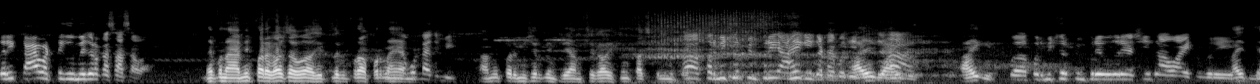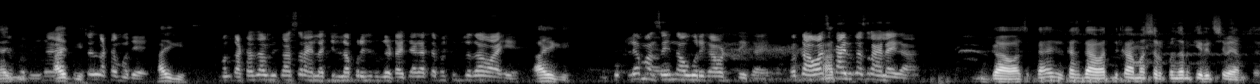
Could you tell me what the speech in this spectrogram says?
तरी काय वाटतं की उमेदवार कसा असावा? नाही पण आम्ही परगावचा हो इथलं प्रॉपर नाही आम्ही. कुठला आहे तुम्ही? आम्ही परमेश्वर पिंपरी. आमचं गाव इथून पाच किलोमीटर. हा, परमेश्वर पिंपरी आहे की गटामध्ये? आहे की, आहे हा, की. आहे की. प- परमेश्वर पिंपरी वगैरे अशी गाव आहेत वगैरे आहेत की, आहेत की. त्याच्यामध्ये. आहेत की. तुमच्याच गटामध्ये आहे. आहे की. मग गटाचा विकास राहिला जिल्हा परिषद गट आहे. त्या गटामध्ये तुमचं गाव आहे. आहे की. कुठल्या माणसाची नाव वगैरे काय वाटतंय काय? मग गावाचा काय विकास राहिलाय का? गावाचं काय विकास? गावातली कामं सरपंचानं केलीत शिवाय आमच्या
